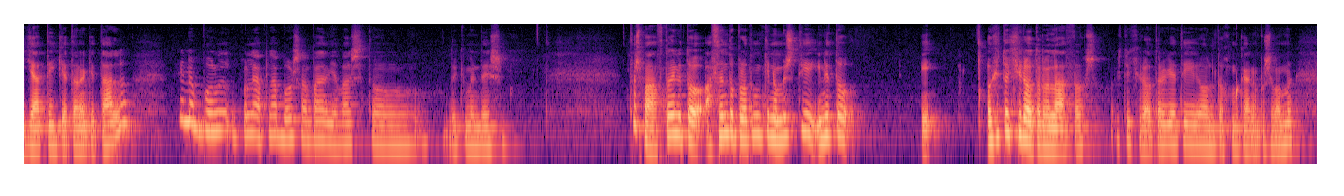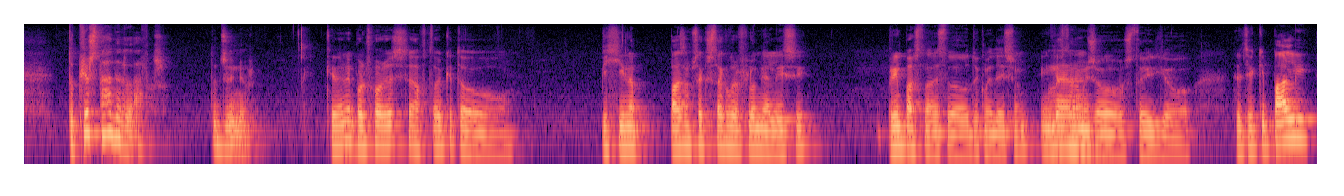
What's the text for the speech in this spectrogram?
γιατί και το ένα και το άλλο. Ενώ πολύ, πολύ απλά μπορούσε να πάει να διαβάσεις το documentation. Τέλος πάντων, αυτό είναι, το, αυτό είναι το πρώτο μου και νομίζω ότι είναι το. Ε, Όχι το χειρότερο λάθος, όχι το χειρότερο γιατί όλοι το έχουμε κάνει όπως είπαμε. Το πιο στάνταρ λάθος του junior. Και δεν είναι πολλές φορές αυτό και το. π.χ. να πας να ψάξεις στο Stack Overflow μια λύση πριν πας στο, στο documentation. Είναι Ναι, και αυτό ναι. νομίζω στο ίδιο τέτοιο. Και πάλι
